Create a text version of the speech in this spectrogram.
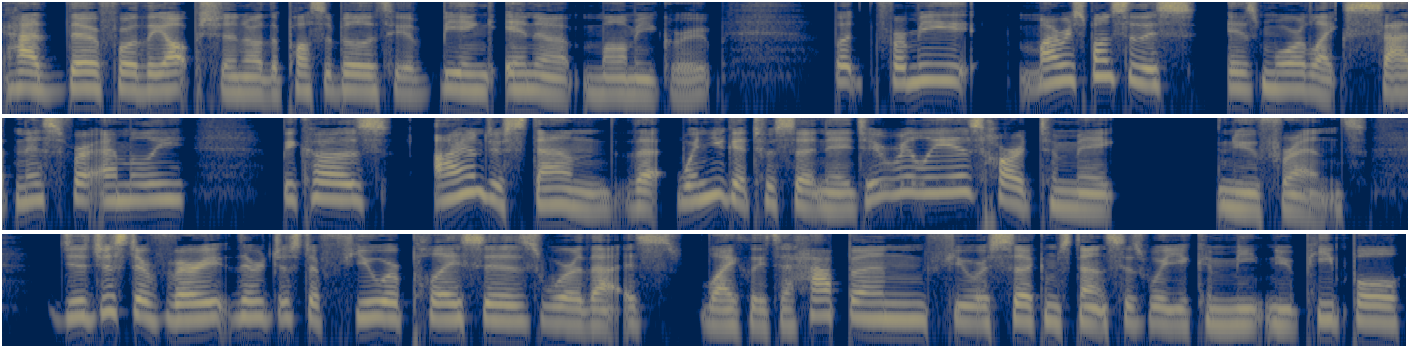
had therefore the option or the possibility of being in a mommy group. But for me, my response to this is more like sadness for Emily because I understand that when you get to a certain age, it really is hard to make new friends. There just are very there are just a fewer places where that is likely to happen, fewer circumstances where you can meet new people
